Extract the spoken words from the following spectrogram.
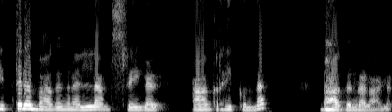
ഇത്തരം ഭാഗങ്ങളെല്ലാം സ്ത്രീകൾ ആഗ്രഹിക്കുന്ന ഭാഗങ്ങളാണ്.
